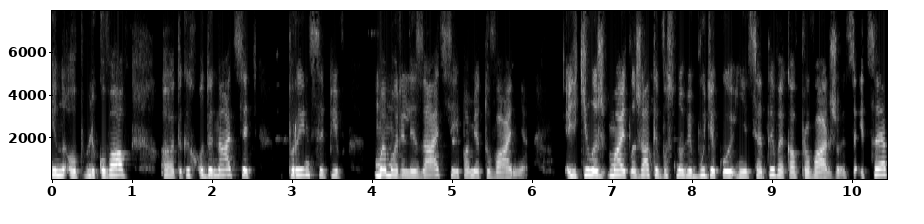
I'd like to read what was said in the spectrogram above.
він опублікував е, таких 11 принципів меморіалізації пам'ятування. Які леж мають лежати в основі будь-якої ініціативи, яка впроваджується, і це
